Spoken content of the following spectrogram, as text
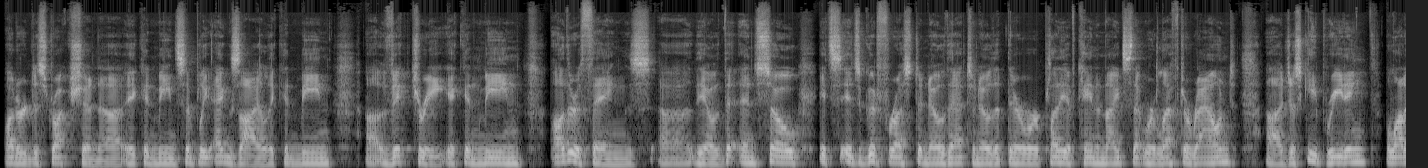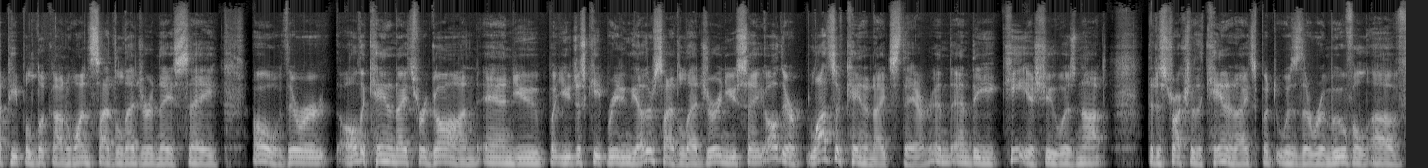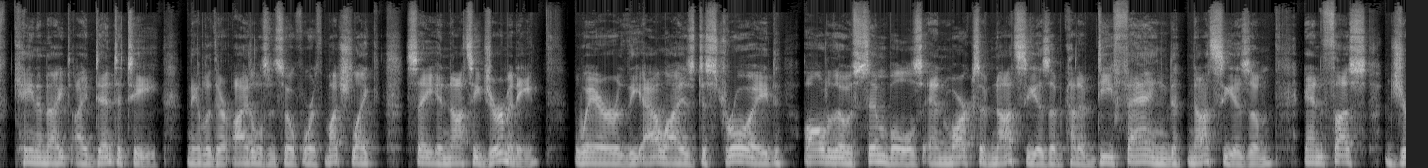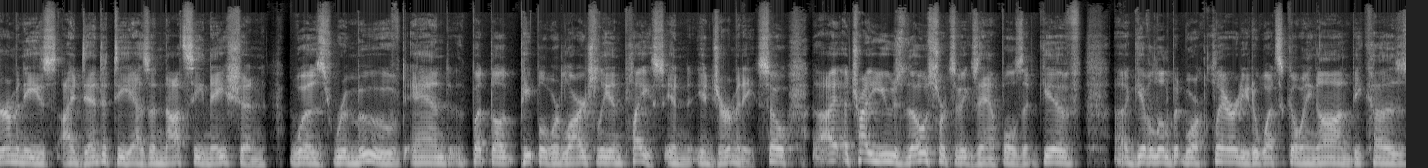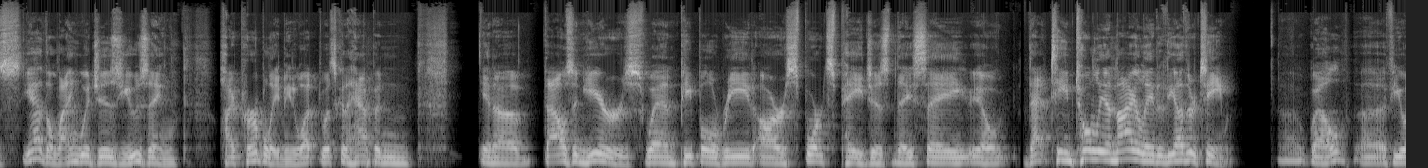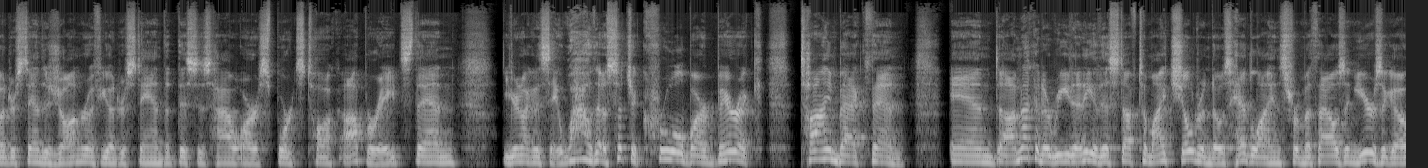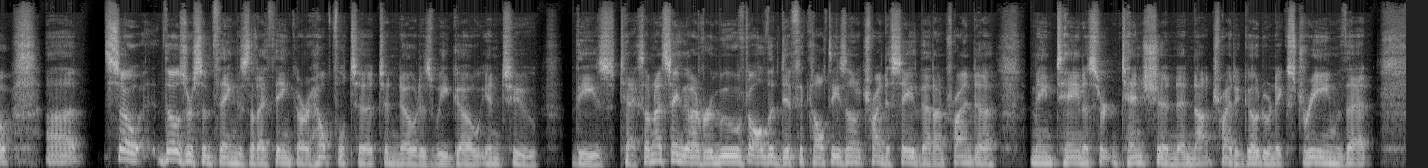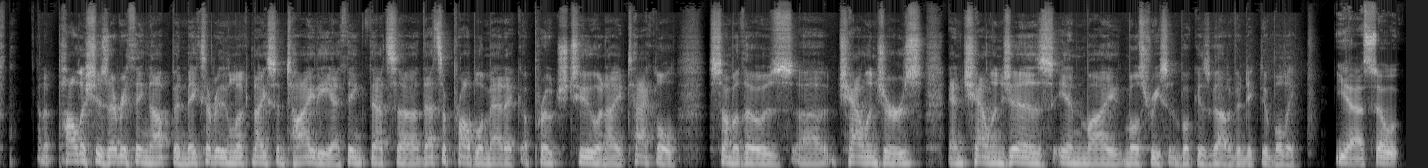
utter destruction. Uh, it can mean simply exile. It can mean uh, victory. It can mean other things. Uh, you know, th- and so it's it's good for us to know that to know that there were plenty of Canaanites that were left around. Uh, just keep reading. A lot of people look on one side of the ledger and they say, "Oh, there were all the Canaanites were gone," and you but you just keep reading the other side of the ledger and you say, "Oh, there are lots of Canaanites there." And and the key issue was not the destruction of the Canaanites, but was the removal of Canaanite identity namely their idols and so forth, much like, say, in Nazi Germany, where the Allies destroyed all of those symbols and marks of Nazism, kind of defanged Nazism, and thus Germany's identity as a Nazi nation was removed, and but the people were largely in place in, in Germany. So I, I try to use those sorts of examples that give uh, give a little bit more clarity to what's going on, because yeah, the language is using hyperbole. I mean, what what's going to happen in a thousand years when people read our sports pages and they say, you know, that team totally annihilated the other team. Uh, well, uh, if you understand the genre, if you understand that this is how our sports talk operates, then you're not going to say, wow, that was such a cruel, barbaric time back then. And uh, I'm not going to read any of this stuff to my children, those headlines from a thousand years ago. So those are some things that I think are helpful to to note as we go into these texts. I'm not saying that I've removed all the difficulties. I'm not trying to say that. I'm trying to maintain a certain tension and not try to go to an extreme that kind of polishes everything up and makes everything look nice and tidy. I think that's a that's a problematic approach too, and I tackle some of those uh, challengers and challenges in my most recent book, "Is God a Vindictive Bully?" Yeah. So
